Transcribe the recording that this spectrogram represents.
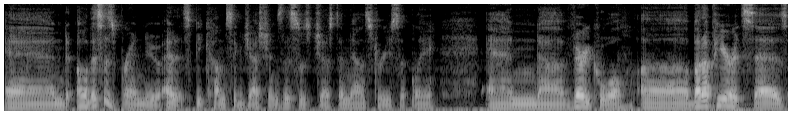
and oh this is brand new edits become suggestions. This was just announced recently. And uh, very cool. Uh, but up here it says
